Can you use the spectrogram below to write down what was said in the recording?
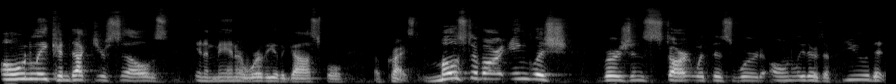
Only conduct yourselves in a manner worthy of the gospel of Christ. Most of our English versions start with this word only. There's a few that,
